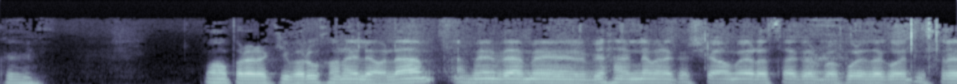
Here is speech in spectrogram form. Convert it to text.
אוקיי. וואו פררקי ברוך עונה לעולם, אמן ואמן. רבי חנניה מלך אומר, רצה הקדוש ברוך הוא לזכות את ישראל.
